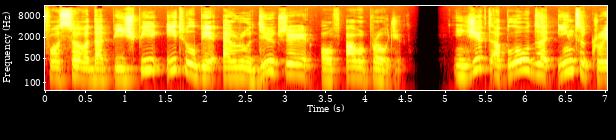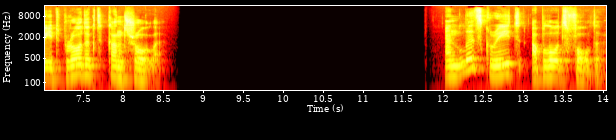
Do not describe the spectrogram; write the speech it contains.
For server.php, it will be a root directory of our project. Inject uploader into create product controller. And let's create uploads folder.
